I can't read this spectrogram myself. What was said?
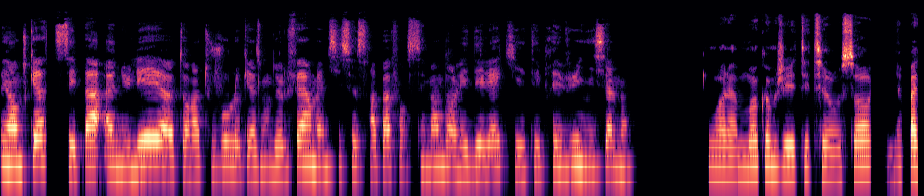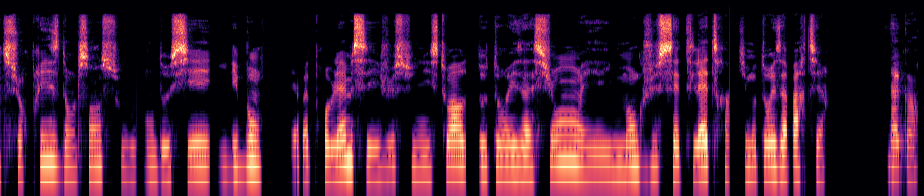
Mais en tout cas, c'est pas annulé, euh, tu auras toujours l'occasion de le faire, même si ce ne sera pas forcément dans les délais qui étaient prévus initialement. Voilà, moi comme j'ai été tirée au sort, il n'y a pas de surprise dans le sens où mon dossier, il est bon. Il n'y a pas de problème, c'est juste une histoire d'autorisation et il me manque juste cette lettre qui m'autorise à partir. D'accord.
